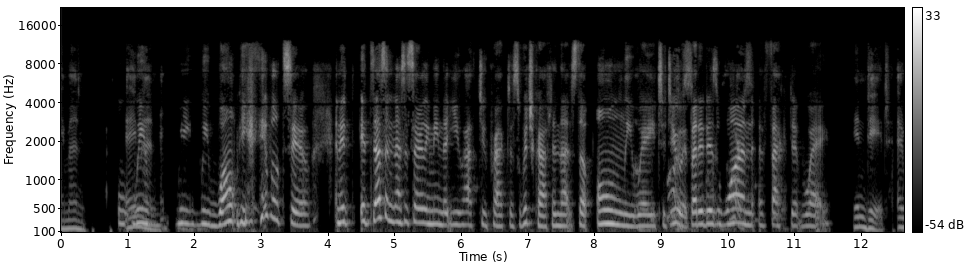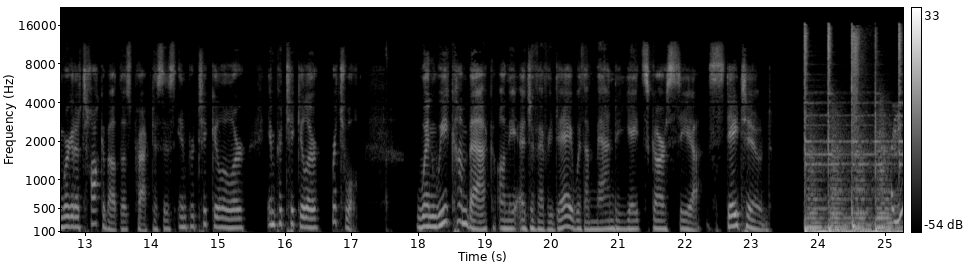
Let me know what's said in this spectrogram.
Amen we we we won't be able to. And it it doesn't necessarily mean that you have to practice witchcraft and that's the only way to course, do it but it is one effective way. Indeed. And we're going to talk about those practices in particular in particular ritual. When we come back on the edge of every day with amanda yates garcia stay tuned. Are you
